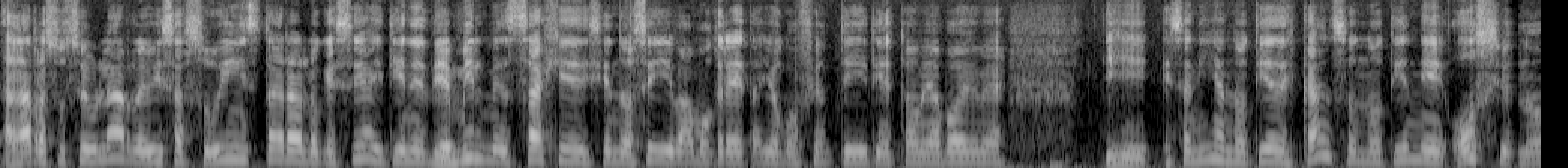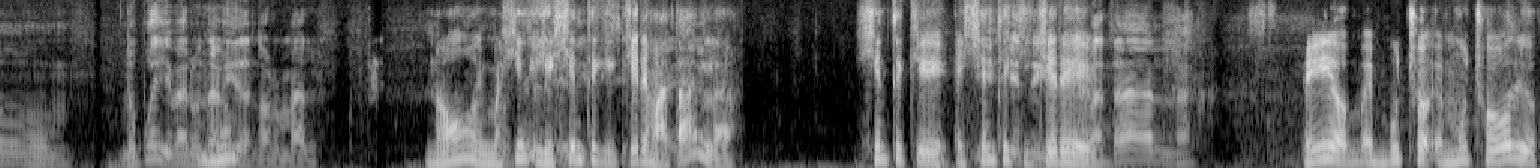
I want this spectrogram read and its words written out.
agarra su celular, revisa su Instagram, lo que sea, y tiene 10.000 mensajes diciendo, sí, vamos Greta, yo confío en ti, tienes todo mi apoyo. ve". Y esa niña no tiene descanso, no tiene ocio, no, no puede llevar una No. vida normal. No, imagínate, y hay gente que quiere matarla. Gente que, hay Y gente que quiere, matarla. sí, es mucho, es mucho odio.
